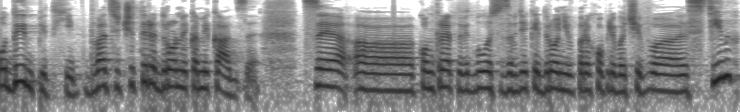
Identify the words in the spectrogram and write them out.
один підхід, 24 дрони камікадзе. Це е, конкретно відбулося завдяки дронів перехоплювачів е, Стінг.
